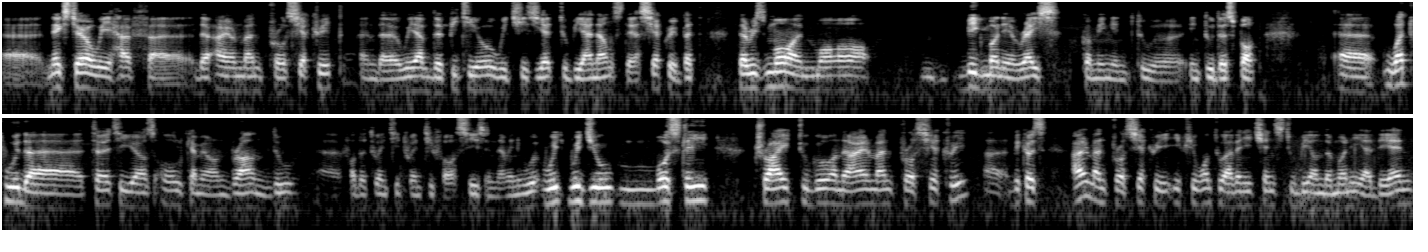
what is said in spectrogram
uh, next year we have uh, the Ironman Pro circuit and uh, we have the PTO, which is yet to be announced their circuit, but there is more and more big money race coming into uh, into the sport. what would a 30 years old Cameron Brown do for the 2024 season. I mean, would would you mostly try to go on the Ironman Pro Circuit uh, because Ironman Pro Circuit, if you want to have any chance to be on the money at the end,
